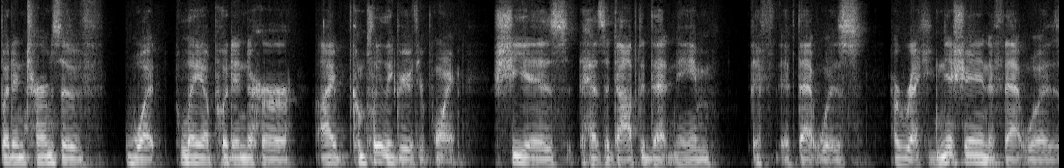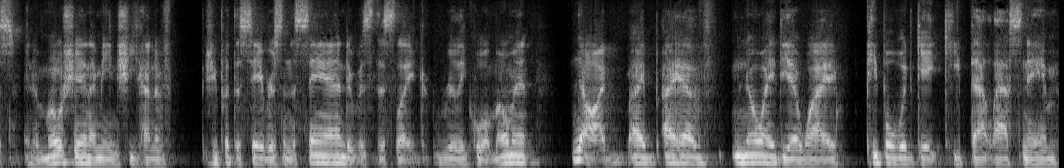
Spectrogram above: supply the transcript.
but in terms of what Leia put into her, I completely agree with your point. She is has adopted that name. If if that was a recognition, if that was an emotion, I mean, she kind of she put the sabers in the sand. It was this like really cool moment. No, I I, I have no idea why people would gatekeep that last name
